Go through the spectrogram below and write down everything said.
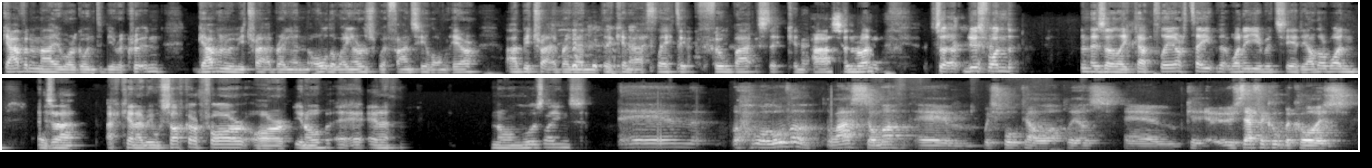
Gavin and I were going to be recruiting, Gavin would be trying to bring in all the wingers with fancy long hair. I'd be trying to bring in the kind of athletic fullbacks that can pass and run. So just wondering, is there like a player type that one of you would say the other one is a, a kind of real sucker for, or you know, anything along those lines? Um, well, over last summer, um, we spoke to a lot of players. Um, it was difficult because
